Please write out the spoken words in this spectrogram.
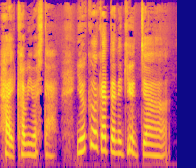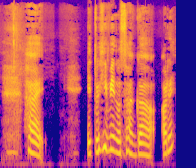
はい、噛みました。よくわかったね、キュンちゃん。はい。えっと、日比野さんが、あれ？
